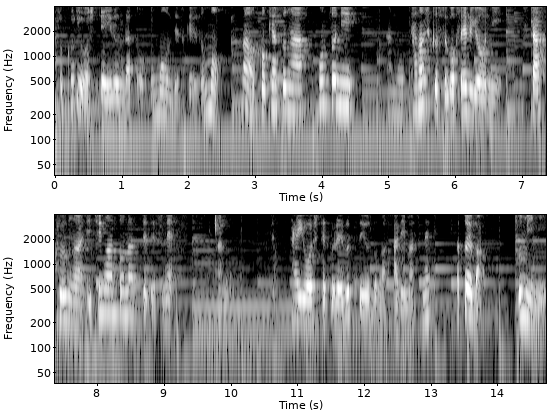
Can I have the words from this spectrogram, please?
作りをしているんだと思うんですけれども、まあ、顧客が本当にあの楽しく過ごせるようにスタッフが一丸となってですねあの対応してくれるっていうのがありますね。例えば海に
